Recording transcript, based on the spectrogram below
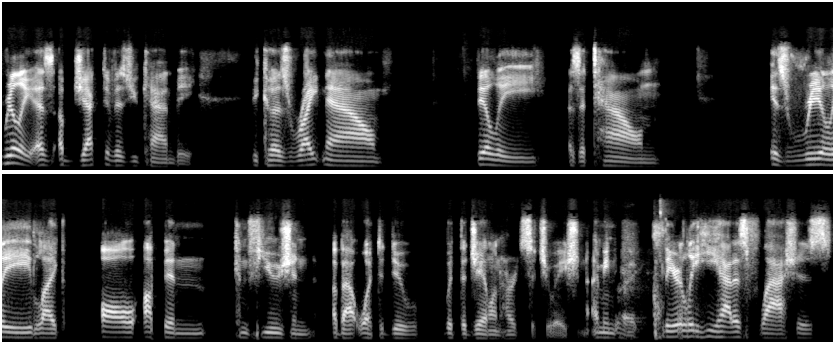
really, as objective as you can be, because right now, Philly as a town is really like all up in confusion about what to do with the Jalen Hurts situation. I mean, right. clearly he had his flashes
